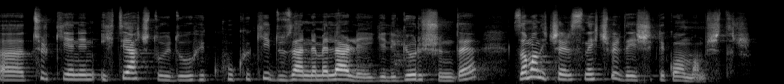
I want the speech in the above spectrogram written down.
e, Türkiye'nin ihtiyaç duyduğu huk- hukuki düzenlemelerle ilgili görüşünde zaman içerisinde hiçbir değişiklik olmamıştır.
